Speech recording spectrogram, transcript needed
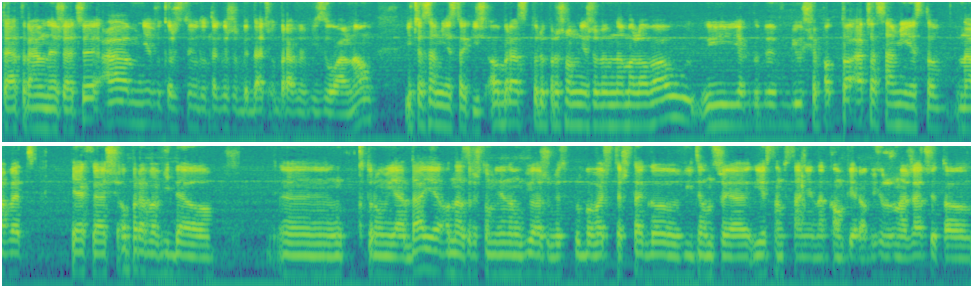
teatralne rzeczy, a mnie wykorzystują do tego, żeby dać oprawę wizualną. I czasami jest to jakiś obraz, który proszą mnie, żebym namalował i jak gdyby wbił się pod to, a czasami jest to nawet jakaś oprawa wideo, którą ja daję. Ona zresztą mnie namówiła, żeby spróbować też tego, widząc, że ja jestem w stanie na kąpie robić różne rzeczy, to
